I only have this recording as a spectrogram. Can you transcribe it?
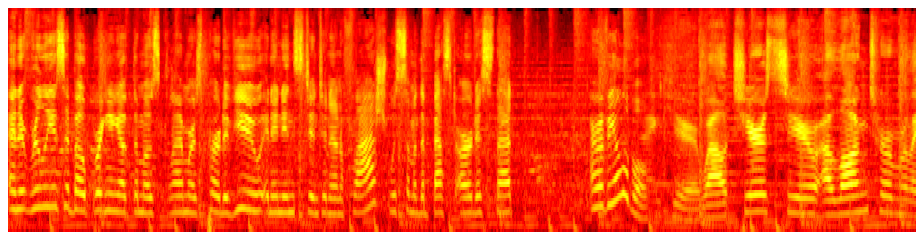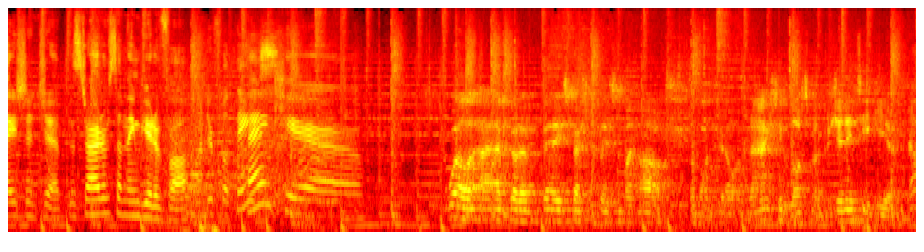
and it really is about bringing out the most glamorous part of you in an instant and in a flash with some of the best artists that are available. Thank you. Well, cheers to a long term relationship, the start of something beautiful. Wonderful, thanks. Thank you. Well, I- I've got a very special place in my heart for Montreal, and I actually lost my virginity here. And, uh,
